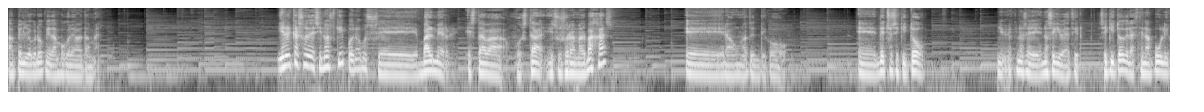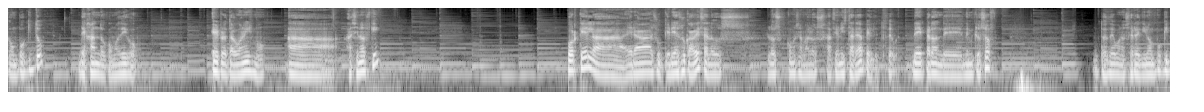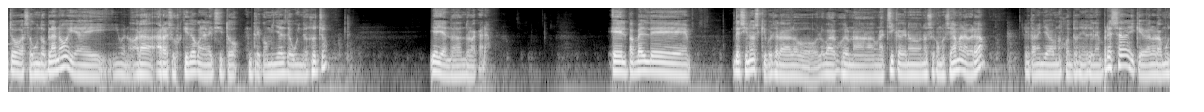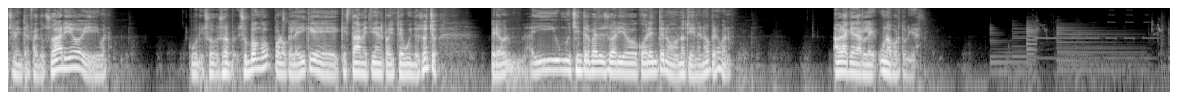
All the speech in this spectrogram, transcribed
Apple yo creo que tampoco le va tan mal. Y en el caso de Sinofsky, bueno, pues eh, Balmer estaba o está en sus horas más bajas. Eh, era un auténtico. Eh, de hecho, se quitó. Es que no sé, no sé qué iba a decir. Se quitó de la escena pública un poquito, dejando, como digo, el protagonismo a, a. Porque la, era quería su cabeza los, los, ¿cómo se llama? Los accionistas de Apple, de, perdón, de, Microsoft. Entonces, bueno, se retiró un poquito a segundo plano y, bueno, ahora ha resurgido con el éxito, entre comillas, de Windows 8. Y ahí anda dando la cara. El papel de, de Sinoski, pues ahora lo, va a coger una, chica que no, no, sé cómo se llama, la verdad. Que también lleva unos cuantos años en la empresa y que valora mucho la interfaz de usuario y bueno, Supongo, por lo que leí, que, estaba metida en el proyecto de Windows 8. Pero ahí mucha interfaz de usuario coherente no, no tiene, ¿no? Pero bueno. Habrá que darle una oportunidad.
